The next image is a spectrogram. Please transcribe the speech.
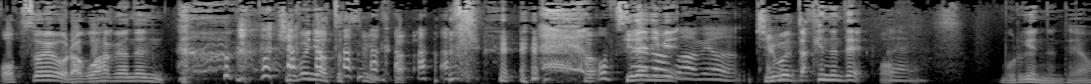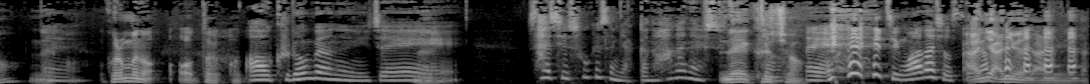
없어요라고 하면은 기분이 어떻습니까? 어, 기자님이 하면 질문 네. 딱 했는데 어, 네. 모르겠는데요. 네. 네. 그러면 어, 어떨 어, 아 그러면은 이제 네. 사실 속에서는 약간 화가 날수 네, 있죠. 그렇죠. 네. 지금 화나셨어요? 아니, 아니면 아닙니다.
